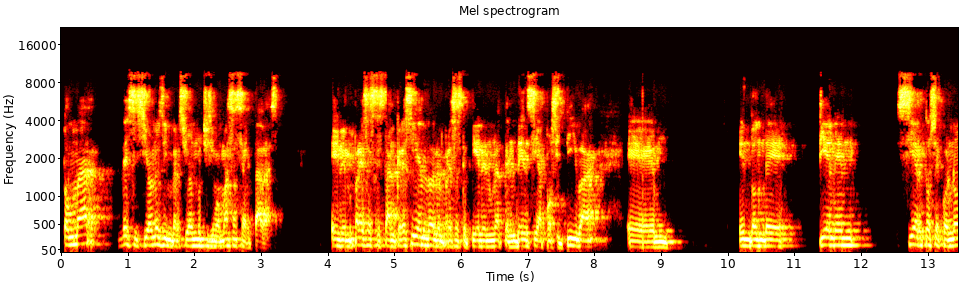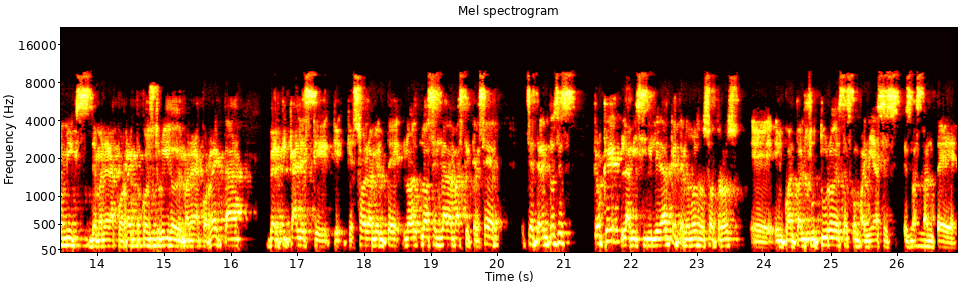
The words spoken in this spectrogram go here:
tomar decisiones de inversión muchísimo más acertadas en empresas que están creciendo, en empresas que tienen una tendencia positiva, eh, en donde tienen ciertos economics de manera correcta, construido de manera correcta, verticales que, solamente no, hacen nada más que crecer, etcétera. Entonces, creo que la visibilidad que tenemos nosotros eh, en cuanto al futuro de estas compañías es, bastante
